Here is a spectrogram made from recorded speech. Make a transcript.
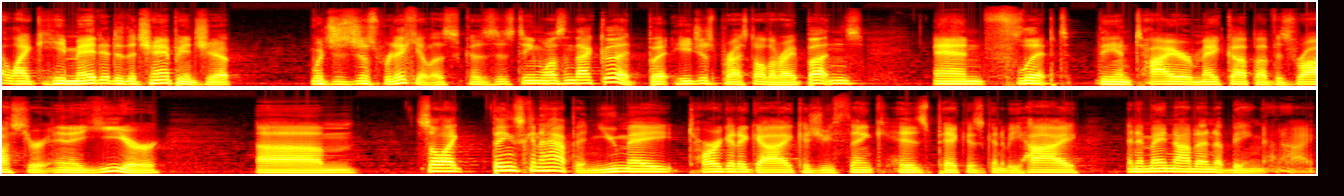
like he made it to the championship, which is just ridiculous because his team wasn't that good, but he just pressed all the right buttons and flipped the entire makeup of his roster in a year. Um, so like things can happen. You may target a guy because you think his pick is going to be high, and it may not end up being that high.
